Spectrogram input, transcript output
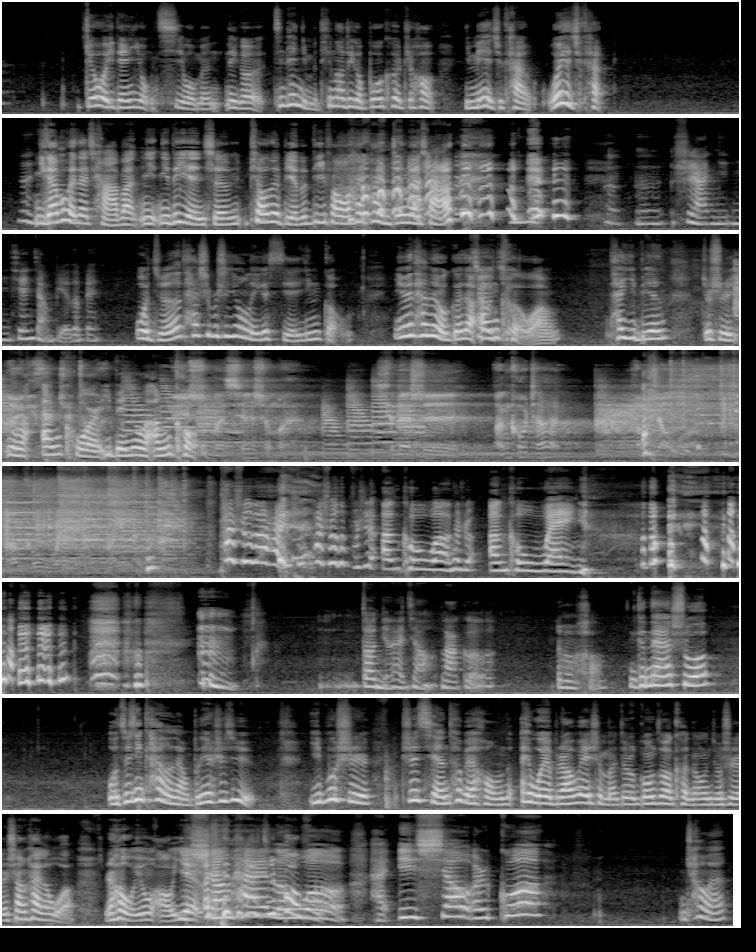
给我一点勇气，我们那个今天你们听到这个播客之后，你们也去看，我也去看。那你该不会在查吧？你你的眼神飘在别的地方，我害怕你正在查。嗯是啊，你你先讲别的呗。我觉得他是不是用了一个谐音梗？因为他那首歌叫《安可望》，他一边就是用了 encore，一边用了 uncle。先生们，现在是 Uncle Time，他们叫我 Uncle Wayne。他说的还是他说的不是 Uncle Wang，他说 Uncle Wayne。嗯，到你来讲拉哥了。嗯，好，你跟大家说，我最近看了两部电视剧，一部是之前特别红的，哎，我也不知道为什么，就是工作可能就是伤害了我，然后我用熬夜了伤 害了。我，还一笑而过。你唱完，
